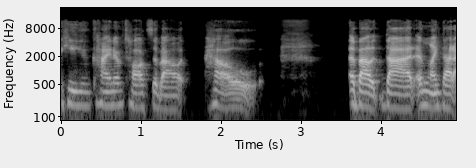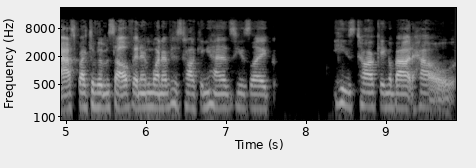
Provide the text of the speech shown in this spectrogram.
he kind of talks about how about that and like that aspect of himself and in one of his talking heads he's like he's talking about how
